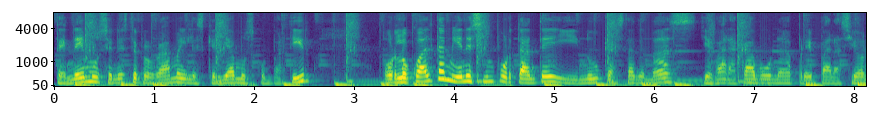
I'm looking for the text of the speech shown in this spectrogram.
tenemos en este programa y les queríamos compartir. Por lo cual también es importante y nunca está de más llevar a cabo una preparación.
